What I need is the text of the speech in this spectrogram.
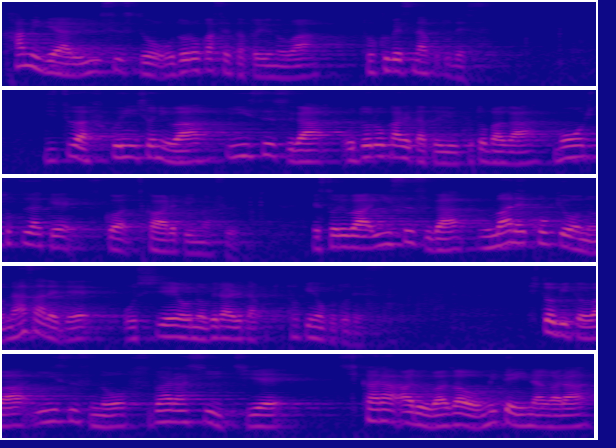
神であるイーススを驚かせたというのは特別なことです。実は福音書にはイースースが驚かれたという言葉がもう一つだけ使われています。それはイースースが生まれ故郷のナザレで教えを述べられた時のことです。人々はイースースの素晴らしい知恵力ある技を見ていながら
